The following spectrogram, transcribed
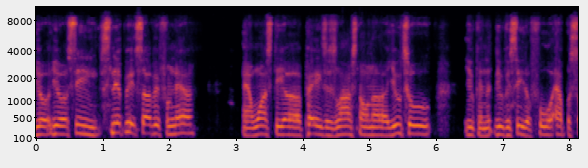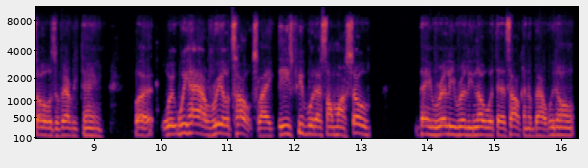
you'll you'll see snippets of it from there. And once the uh, page is launched on uh, YouTube, you can you can see the full episodes of everything. But we, we have real talks. Like these people that's on my show, they really really know what they're talking about. We don't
